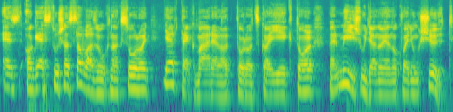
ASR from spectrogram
Ez a gesztus a szavazóknak szól, hogy gyertek már el a torockaiéktól, mert mi is ugyanolyanok vagyunk, sőt,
